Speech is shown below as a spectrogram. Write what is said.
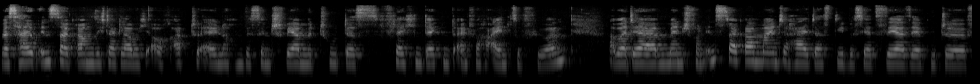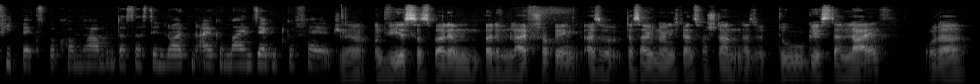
Weshalb Instagram sich da, glaube ich, auch aktuell noch ein bisschen schwer mit tut, das flächendeckend einfach einzuführen. Aber der Mensch von Instagram meinte halt, dass die bis jetzt sehr, sehr gute Feedbacks bekommen haben und dass das den Leuten allgemein sehr gut gefällt. Ja, und wie ist das bei dem, bei dem Live-Shopping? Also, das habe ich noch nicht ganz verstanden. Also, du gehst dann live oder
